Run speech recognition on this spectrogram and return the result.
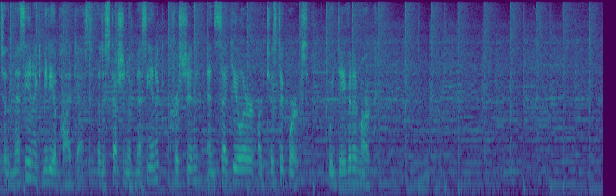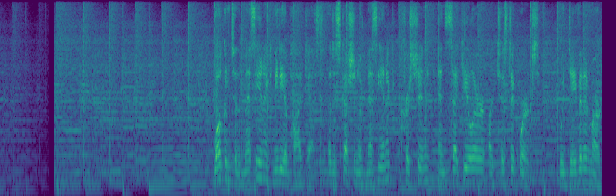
to the Messianic Media Podcast, a discussion of Messianic, Christian, and secular artistic works with David and Mark. Welcome to the Messianic Media Podcast, a discussion of Messianic, Christian, and secular artistic works with David and Mark.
